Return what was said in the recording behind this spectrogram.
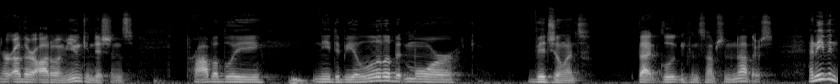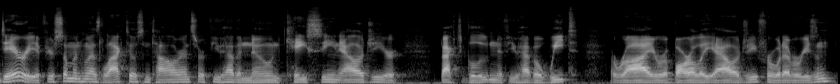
or other autoimmune conditions probably need to be a little bit more vigilant about gluten consumption than others. And even dairy, if you're someone who has lactose intolerance or if you have a known casein allergy or back to gluten, if you have a wheat, a rye, or a barley allergy for whatever reason,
